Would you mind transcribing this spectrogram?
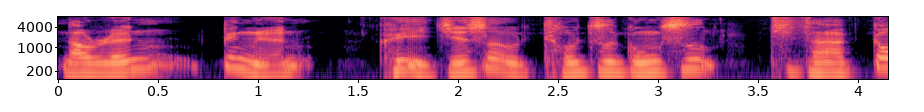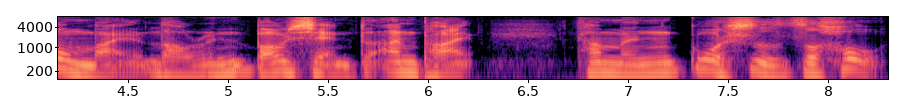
老人、病人可以接受投资公司替他购买老人保险的安排。他们过世之后，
